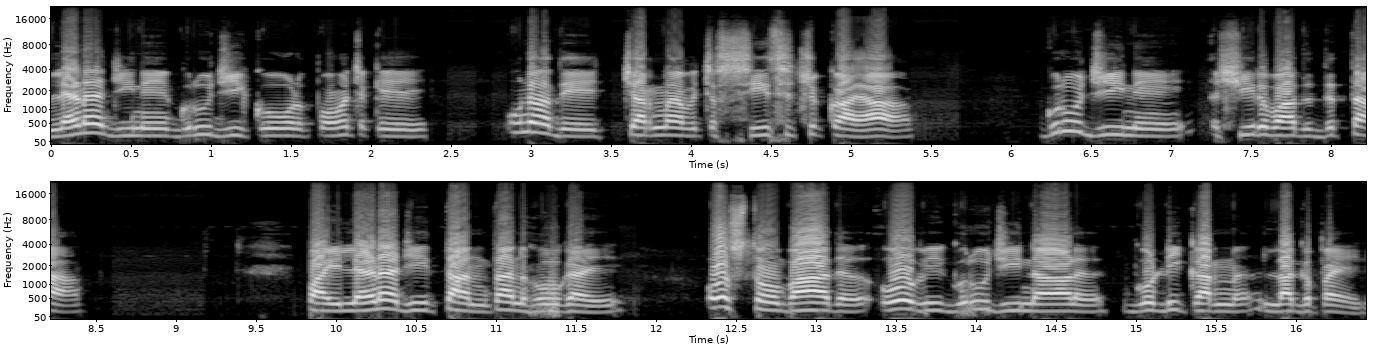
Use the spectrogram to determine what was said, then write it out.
ਲੈਣਾ ਜੀ ਨੇ ਗੁਰੂ ਜੀ ਕੋਲ ਪਹੁੰਚ ਕੇ ਉਹਨਾਂ ਦੇ ਚਰਨਾਂ ਵਿੱਚ ਸੀਸ ਝੁਕਾਇਆ। ਗੁਰੂ ਜੀ ਨੇ ਅਸ਼ੀਰਵਾਦ ਦਿੱਤਾ। ਭਾਈ ਲੈਣਾ ਜੀ ਧੰਨ ਧੰਨ ਹੋ ਗਏ। ਉਸ ਤੋਂ ਬਾਅਦ ਉਹ ਵੀ ਗੁਰੂ ਜੀ ਨਾਲ ਗੋਡੀ ਕਰਨ ਲੱਗ ਪਏ।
